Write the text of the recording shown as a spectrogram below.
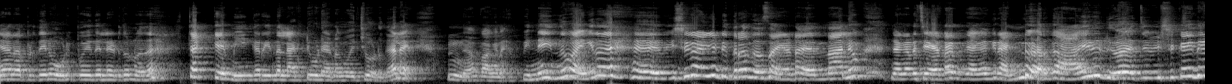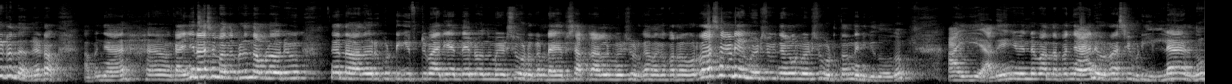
ഞാൻ അപ്പോഴത്തേനും ഓടിപ്പോയി ഇതെല്ലാം എടുത്തുകൊണ്ട് വന്ന് ചക്ക മീൻ കറി നല്ല അടിപൊളിയായിട്ട് അങ്ങ് വെച്ച് കൊടുക്കുക അല്ലേ? അപ്പം അങ്ങനെ. പിന്നെ ഇന്ന് ഭയങ്കര വിഷു കഴിഞ്ഞിട്ട് ഇത്രയും ദിവസമായി കേട്ടോ. എന്നാലും ഞങ്ങളുടെ ചേട്ടൻ ഞങ്ങൾക്ക് രണ്ടുപേർക്ക് ആയിരം രൂപ വെച്ച് വിഷു കൈ നീട്ടം കേട്ടോ. അപ്പം ഞാൻ കഴിഞ്ഞ പ്രാവശ്യം വന്നപ്പോഴും നമ്മളൊരു എന്താ ഒരു കുട്ടി ഗിഫ്റ്റ് മാതിരി എന്തെങ്കിലും ഒന്ന് മേടിച്ചു കൊടുക്കണ്ടേ? ഒരു ഷർട്ടാണെങ്കിലും മേടിച്ച് കൊടുക്കാന്നൊക്കെ പറഞ്ഞു ഒരു പ്രാവശ്യം കൂടി ഞാൻ മേടിച്ചു ഞങ്ങൾ മേടിച്ചു കൊടുത്തെന്ന് എനിക്ക് തോന്നും ഈ അത് കഴിഞ്ഞ് പിന്നെ വന്നപ്പോൾ ഞാൻ ഒരു പ്രാവശ്യം ഇവിടെ ഇല്ലായിരുന്നു.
